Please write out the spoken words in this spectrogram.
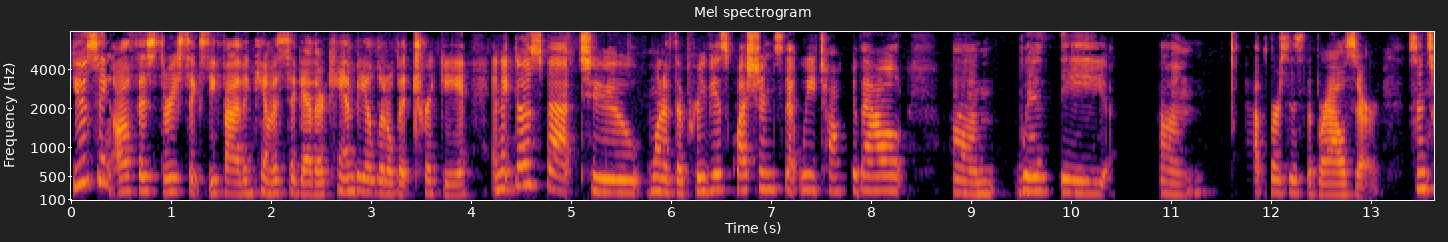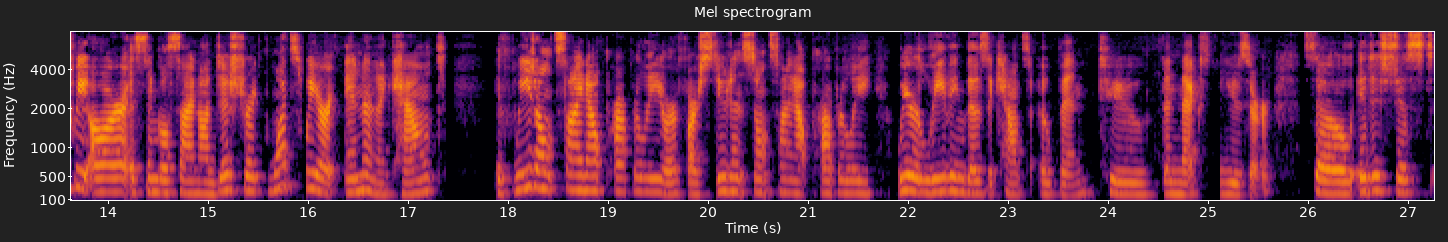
Using Office 365 and Canvas together can be a little bit tricky, and it goes back to one of the previous questions that we talked about um, with the um, app versus the browser. Since we are a single sign-on district, once we are in an account, if we don't sign out properly or if our students don't sign out properly, we are leaving those accounts open to the next user. So it is just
